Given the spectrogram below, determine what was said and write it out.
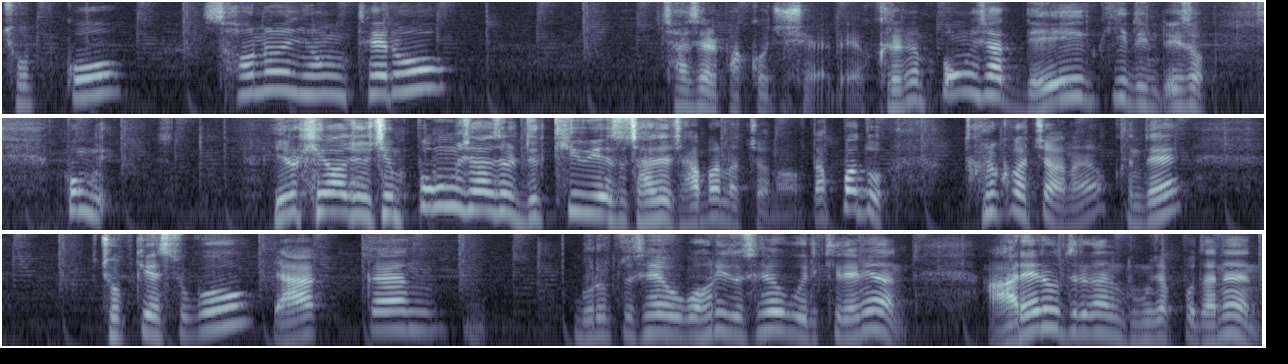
좁고 서는 형태로 자세를 바꿔 주셔야 돼요. 그러면 뽕샷 내기도 그래서 뽕 이렇게 해가지고 지금 뽕샷을 넣기 위해서 자세를 잡아놨잖아. 딱 봐도 그럴 것 같지 않아요? 근데 좁게 쓰고 약간 무릎도 세우고 허리도 세우고 이렇게 되면 아래로 들어가는 동작보다는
